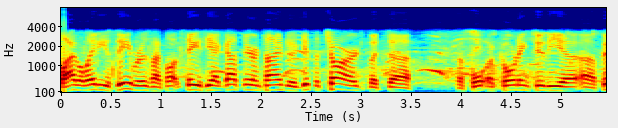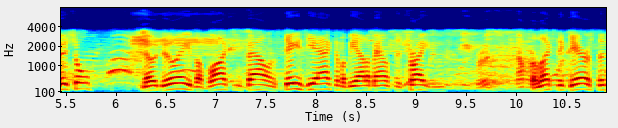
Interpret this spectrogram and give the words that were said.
by the Lady Zebras. I thought Stasiak got there in time to get the charge, but uh, according to the uh, official, no doing. It's a blocking foul on Stasiak. It'll be out of bounds to Triton. Alexa Garrison,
